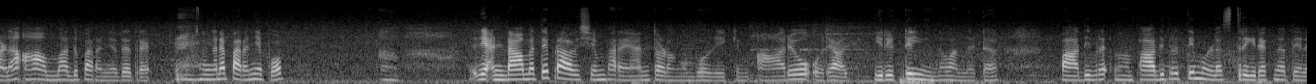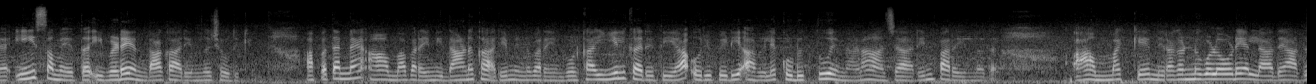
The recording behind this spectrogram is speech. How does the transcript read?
ആണ് ആ അമ്മ അത് പറഞ്ഞത് അത്രേ അങ്ങനെ പറഞ്ഞപ്പോൾ രണ്ടാമത്തെ പ്രാവശ്യം പറയാൻ തുടങ്ങുമ്പോഴേക്കും ആരോ ഒരാൾ ഇരുട്ടിൽ നിന്ന് വന്നിട്ട് പാതിവ്ര പാതിവൃത്യമുള്ള സ്ത്രീരത്നത്തിന് ഈ സമയത്ത് ഇവിടെ എന്താ കാര്യം എന്ന് ചോദിക്കും. അപ്പോൾ തന്നെ ആ അമ്മ പറയും ഇതാണ് കാര്യം എന്ന് പറയുമ്പോൾ കയ്യിൽ കരുതിയ ഒരു പിടി അവലെ കൊടുത്തു എന്നാണ് ആചാര്യൻ പറയുന്നത്. ആ അമ്മയ്ക്ക് നിറകണ്ണുകളോടെ അല്ലാതെ അത്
